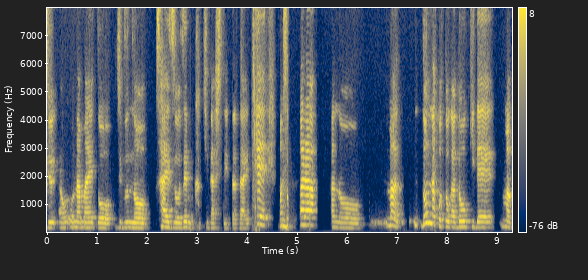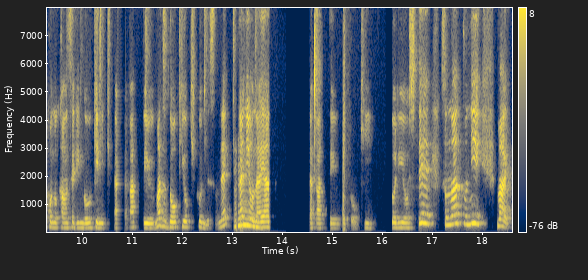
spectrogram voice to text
じゅお名前と自分のサイズを全部書き出していただいて、まあ、そこから、あの、まあ、どんなことが動機で、まあ、このカウンセリングを受けに来たかっていうまず動機を聞くんですよね。何を悩んだかっていうことを聞い取りをしてその後にまあ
